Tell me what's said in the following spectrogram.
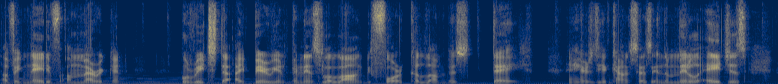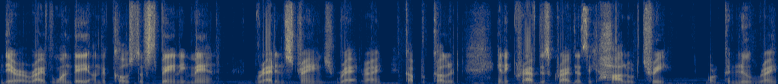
of a Native American who reached the Iberian Peninsula long before Columbus' day. And here's the account it says In the Middle Ages, there arrived one day on the coast of Spain a man, red and strange, red, right? Copper colored, in a craft described as a hollowed tree or canoe, right?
